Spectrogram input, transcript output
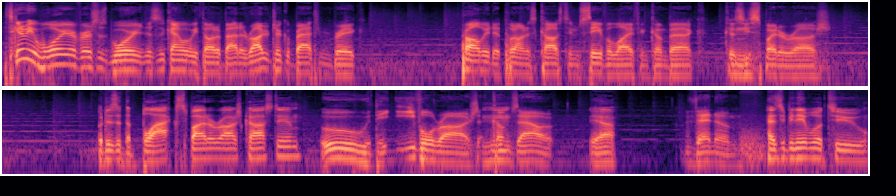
it's gonna be Warrior versus Warrior. This is kind of what we thought about it. Roger took a bathroom break, probably to put on his costume, save a life, and come back because Mm. he's Spider Raj. But is it the black Spider Raj costume? Ooh, the evil Raj that Mhm. comes out. Yeah. Venom. Has he been able to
